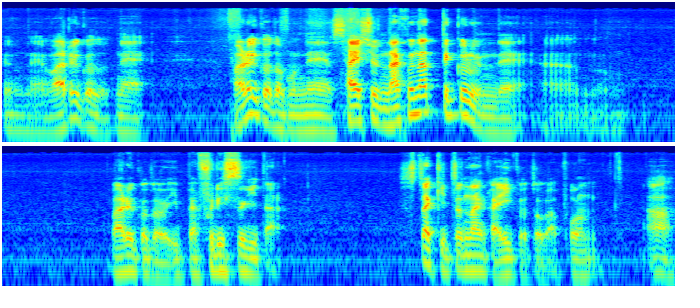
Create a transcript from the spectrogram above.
けどね悪いことね悪いこともね最初なくなってくるんであの悪いことをいっぱい振りすぎたら。そしたらきっとなんかいいことがポンって。あ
